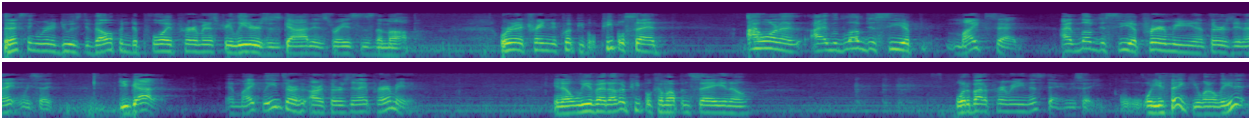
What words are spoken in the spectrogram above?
The next thing we're going to do is develop and deploy prayer ministry leaders as God is raises them up. We're going to train and equip people. People said, I want to, I would love to see a, Mike said, I'd love to see a prayer meeting on Thursday night. And we say, you got it. And Mike leads our, our Thursday night prayer meeting. You know, we have had other people come up and say, you know, what about a prayer meeting this day? And we say, what do you think? You want to lead it?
